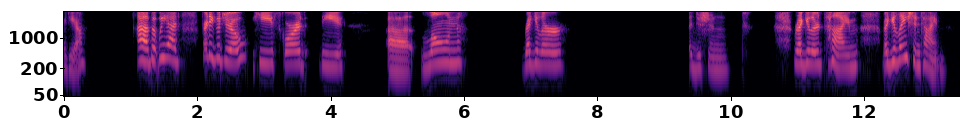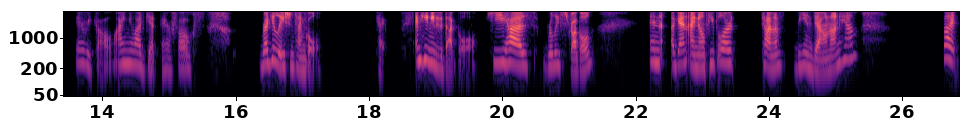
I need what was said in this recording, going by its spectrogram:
idea. Uh, but we had Freddie Gaudreau. He scored the uh, lone regular edition, regular time, regulation time. There we go. I knew I'd get there, folks. Regulation time goal. Okay. And he needed that goal. He has really struggled. And again, I know people are kind of being down on him, but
